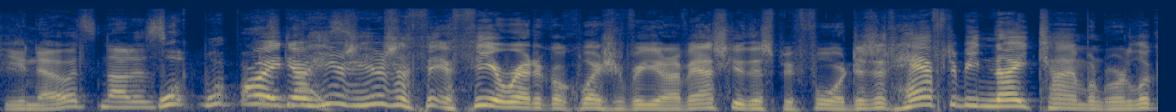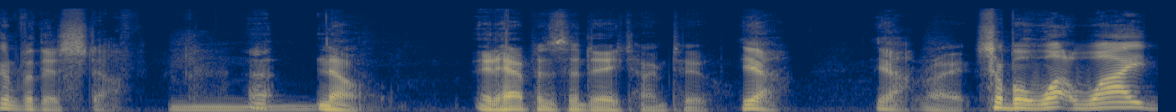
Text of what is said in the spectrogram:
You know, it's not as Well, well, all right, it's now here's here's a, th- a theoretical question for you. I've asked you this before. Does it have to be nighttime when we're looking for this stuff? Uh, no, it happens in the daytime too. Yeah, yeah, Right. So, but what? Why,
